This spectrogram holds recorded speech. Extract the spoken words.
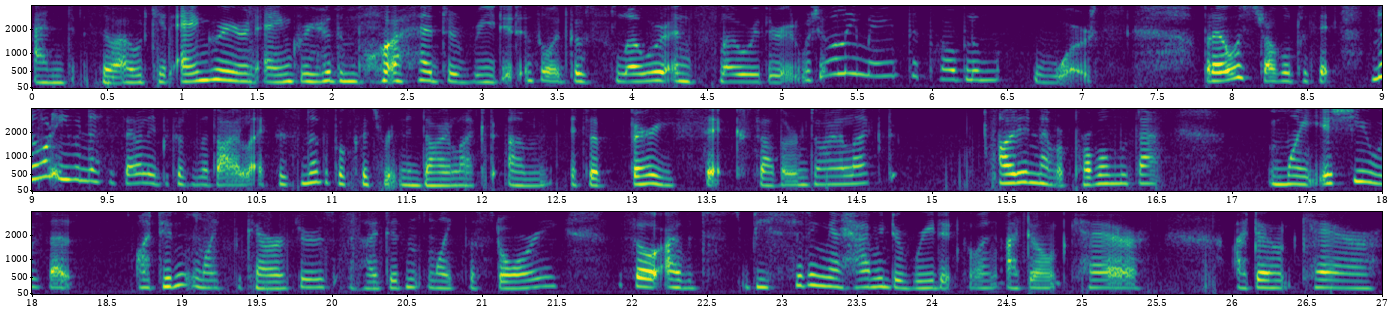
And so I would get angrier and angrier the more I had to read it, and so I'd go slower and slower through it, which only made the problem worse. But I always struggled with it, not even necessarily because of the dialect. There's another book that's written in dialect. Um, it's a very thick Southern dialect. I didn't have a problem with that. My issue was that I didn't like the characters and I didn't like the story. So I would be sitting there having to read it going, I don't care. I don't care.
